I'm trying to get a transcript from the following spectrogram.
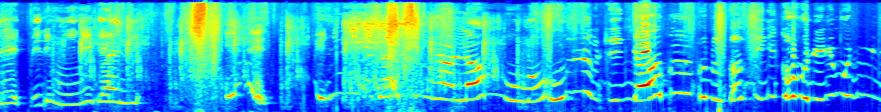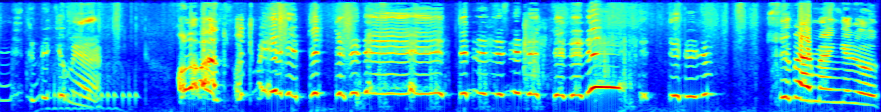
Şey benim yine geldi. Evet, benim yine geldim ya lan bu. Oğlum siz ne yapıyorsunuz? Lan seni kafanını bunun üstüne mi? Olamaz, uçmayalım. Süpermen geliyor.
